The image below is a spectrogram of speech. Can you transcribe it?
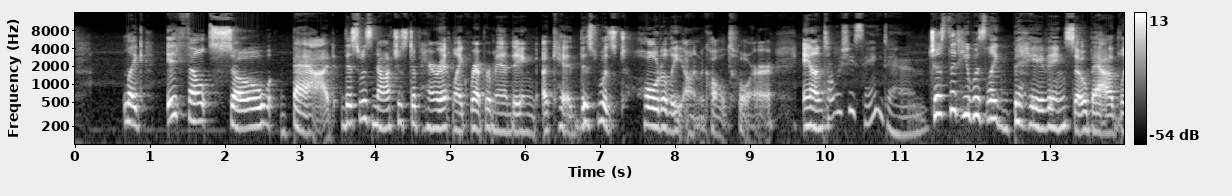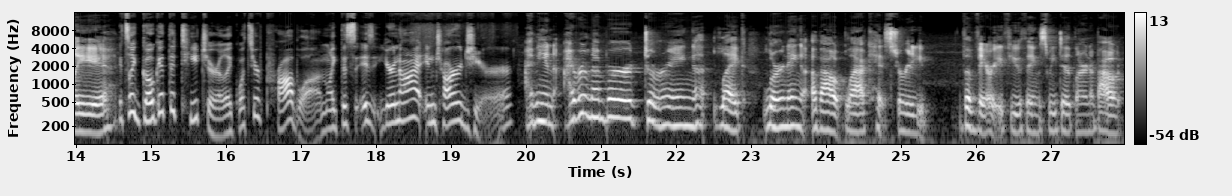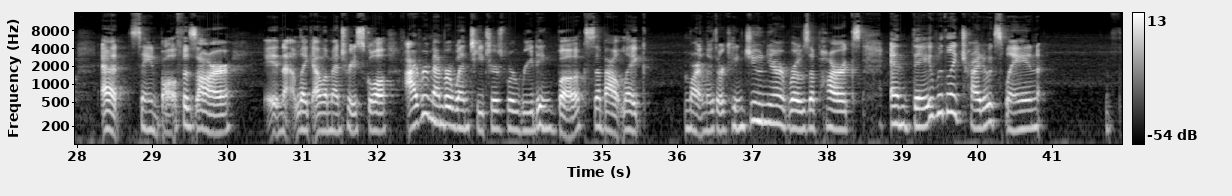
like it felt so bad. This was not just a parent like reprimanding a kid. This was totally uncalled for. And What was she saying to him? just that he was like behaving so badly. It's like go get the teacher. Like what's your problem? Like this is you're not in charge here. I mean, I remember during like learning about Black history, the very few things we did learn about at St. Balthazar in like elementary school. I remember when teachers were reading books about like Martin Luther King Jr., Rosa Parks, and they would like try to explain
